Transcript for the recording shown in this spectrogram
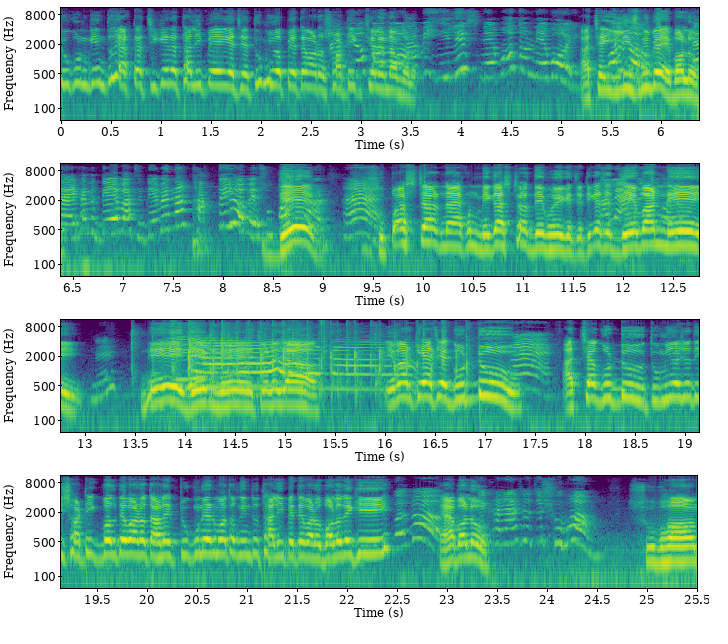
টুকুন কিন্তু একটা চিকেনের থালি পেয়ে গেছে। তুমিও পেতে পারো সঠিক ছেলে নাম বলো আমি ইলিশ নেব তো নেবই। আচ্ছা, ইলিশ নিবে? বলো। হ্যাঁ, দেব। হ্যাঁ। সুপারস্টার? না এখন মেগাস্টার দেব হয়ে গেছে ঠিক আছে? দেব আর নেই। নেই। দেব নেই চলে যাও। এবার কি আছে? গুড্ডু। হ্যাঁ। আচ্ছা গুড্ডু তুমিও যদি সঠিক বলতে পারো তাহলে টুকুনের মতো কিন্তু থালি পেতে পারো। বলো দেখি। হ্যাঁ, বলো। শুভম। শুভম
